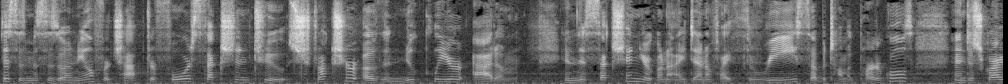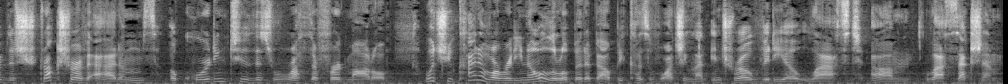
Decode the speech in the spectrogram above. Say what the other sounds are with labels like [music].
This is Mrs. O'Neill for Chapter 4, Section 2, Structure of the Nuclear Atom. In this section, you're going to identify three subatomic particles and describe the structure of atoms according to this Rutherford model, which you kind of already know a little bit about because of watching that intro video last, um, last section.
